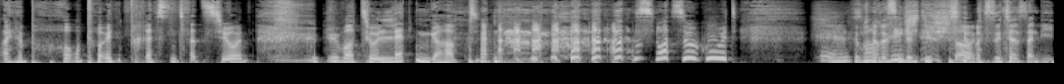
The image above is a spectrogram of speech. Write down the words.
eine PowerPoint-Präsentation über Toiletten gehabt. das war so gut. Das war was, sind das, stark. was sind das dann die,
